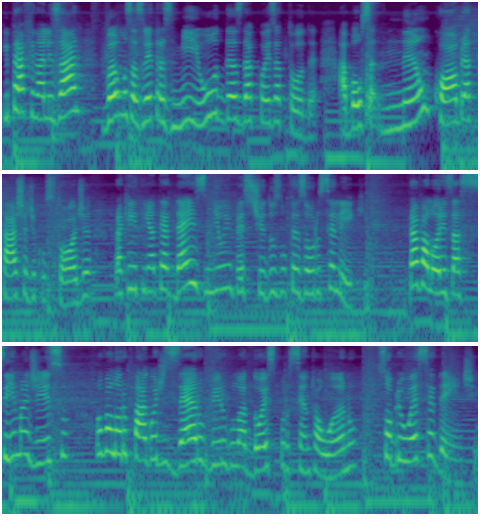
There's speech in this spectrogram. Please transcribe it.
E para finalizar, vamos às letras miúdas da coisa toda. A Bolsa não cobra taxa de custódia para quem tem até 10 mil investidos no Tesouro Selic. Para valores acima disso, o valor pago é de 0,2% ao ano sobre o excedente.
